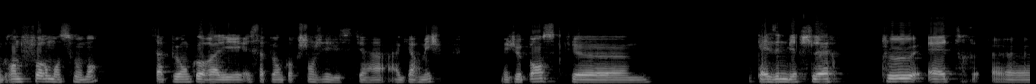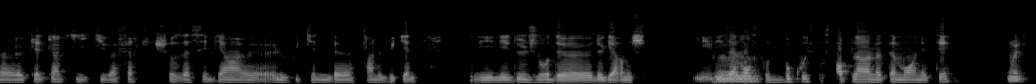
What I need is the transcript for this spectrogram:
grande forme en ce moment. Ça peut encore aller, ça peut encore changer jusqu'à Garmisch. Mais je pense que Kaisenbirchler peut être euh, quelqu'un qui, qui, va faire quelque chose d'assez bien euh, le week-end, enfin le week-end, les, deux jours de, de Garmisch. les euh, Allemands sautent beaucoup sur ce plein, notamment en été. Oui.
